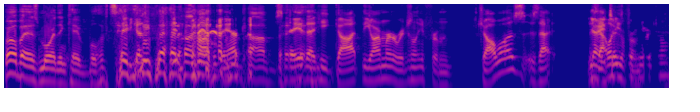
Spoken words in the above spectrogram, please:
Boba is more than capable of taking that on Cobb from Vanth Cobb say that he got the armor originally from jawas is that is Yeah, he that what took he it from- in the original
